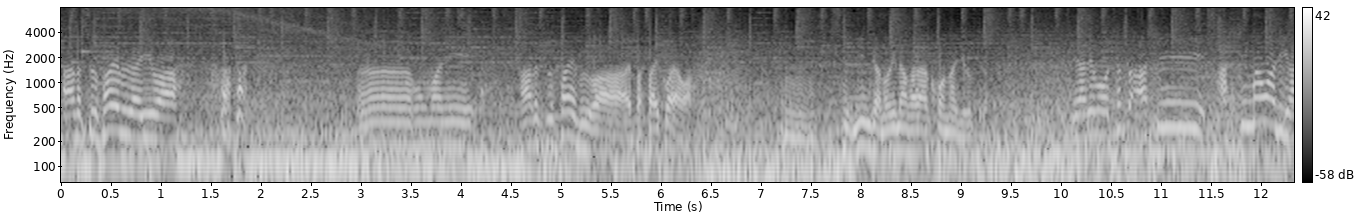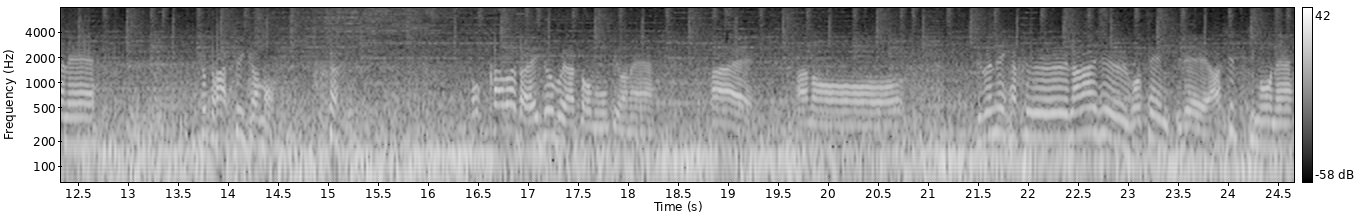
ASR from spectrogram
R25 がいいわ。うーんほんまに R25 はやっぱ最高やわ。うん。忍者乗りながらこんなん言うけど。いやでもちょっと足足回りがねちょっと熱いかも。他は大丈夫やと思うけどね。はい。あのー自分ね175センチで足つきもね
